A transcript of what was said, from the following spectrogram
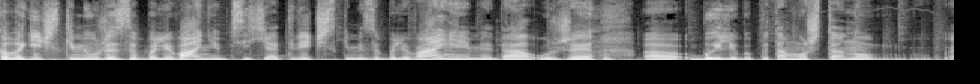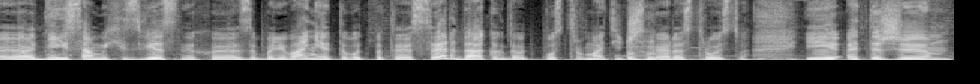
психологическими уже заболеваниями, психиатрическими заболеваниями, да, уже э, были бы, потому что, ну, одни из самых известных э, заболеваний это вот ПТСР, да, когда вот посттравматическое расстройство, и это же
